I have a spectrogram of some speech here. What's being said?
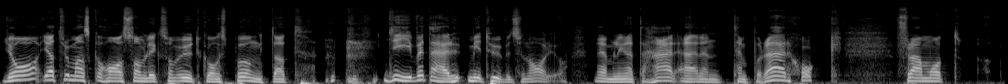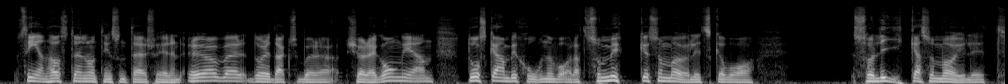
Ja, jag tror man ska ha som liksom utgångspunkt att givet det här mitt huvudscenario, nämligen att det här är en temporär chock, framåt senhösten eller någonting sånt där så är den över, då är det dags att börja köra igång igen. Då ska ambitionen vara att så mycket som möjligt ska vara så lika som möjligt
